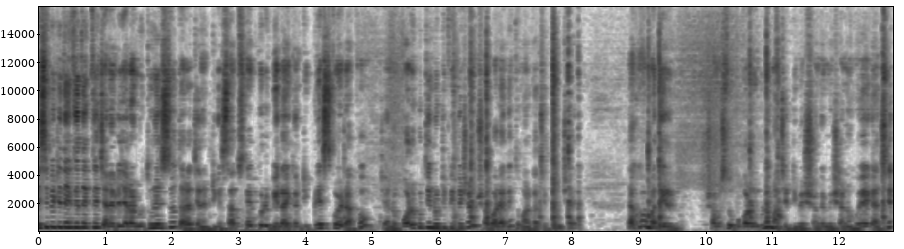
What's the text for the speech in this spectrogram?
রেসিপিটি দেখতে দেখতে চ্যানেলে যারা নতুন এসছো, তারা চ্যানেলটিকে সাবস্ক্রাইব করে বেল আইকনটি প্রেস করে রাখো, যেন পরবর্তী নোটিফিকেশন সবার আগে তোমার কাছে পৌঁছায়। দেখো, আমাদের সমস্ত উপকরণগুলো মাছের ডিমের সঙ্গে মেশানো হয়ে গেছে।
